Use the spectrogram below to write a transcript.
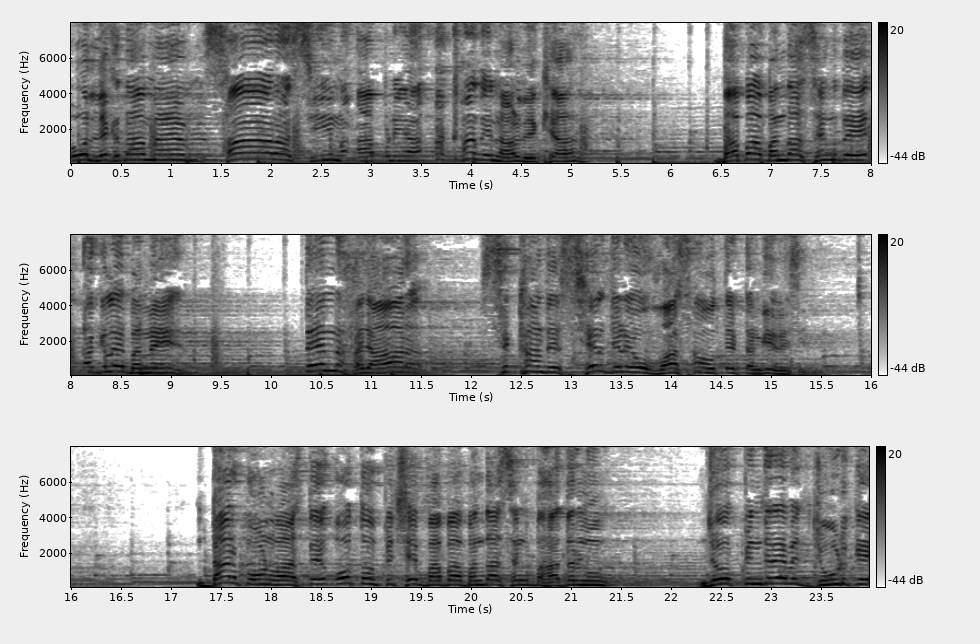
ਉਹ ਲਿਖਦਾ, ਮੈਂ ਸਾਰਾ ਸੀਨ ਆਪਣੀਆਂ ਅੱਖਾਂ ਦੇ ਨਾਲ ਵੇਖਿਆ। ਬਾਬਾ ਬੰਦਾ ਸਿੰਘ ਦੇ ਅਗਲੇ ਬੰਨੇ 3000 ਸਿੱਖਾਂ ਦੇ ਸਿਰ ਜਿਹੜੇ ਉਹ ਵਾਸਾਂ ਉੱਤੇ ਟੰਗੇ ਹੋਏ ਸੀ। ਡਰ ਪਾਉਣ ਵਾਸਤੇ ਉਹ ਤੋਂ ਪਿੱਛੇ ਬਾਬਾ ਬੰਦਾ ਸਿੰਘ ਬਹਾਦਰ ਨੂੰ, ਜੋ ਪਿੰਜਰੇ ਵਿੱਚ ਜੂੜ ਕੇ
